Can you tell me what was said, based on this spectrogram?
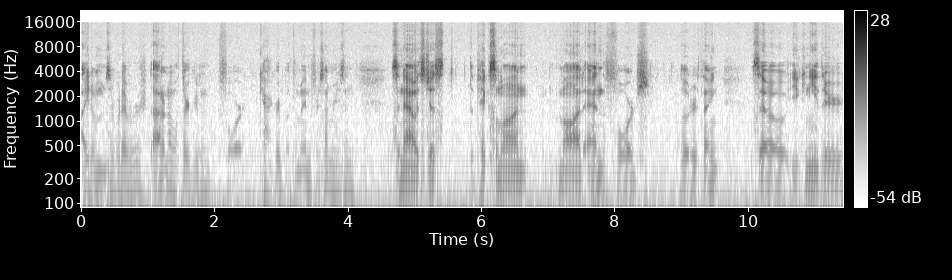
items or whatever. I don't know what they're even for. Kakri put them in for some reason. So now it's just the Pixelmon mod and the Forge loader thing. So you can either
